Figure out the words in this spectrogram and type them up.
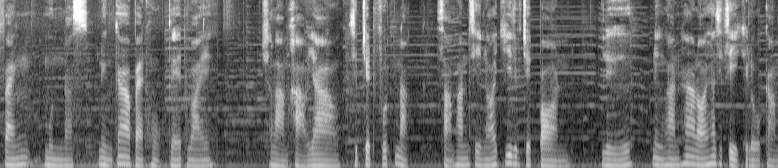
แฟงมุนดัส 1986 เกรดไว้ ฉลามขาวยาว 17 ฟุตหนัก 3,427 ปอนด์ หรือ 1,554 กิโลกรัม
